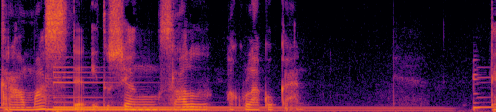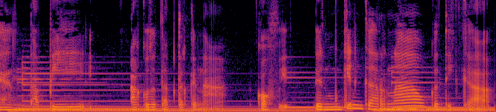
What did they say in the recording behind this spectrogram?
keramas dan itu yang selalu aku lakukan. Dan tapi aku tetap terkena COVID dan mungkin karena ketika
